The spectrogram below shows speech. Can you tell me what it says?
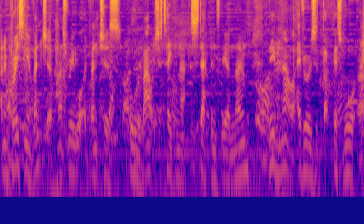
and embracing adventure. That's really what adventure's all about. It's just taking that step into the unknown. And even now, everyone's like this water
